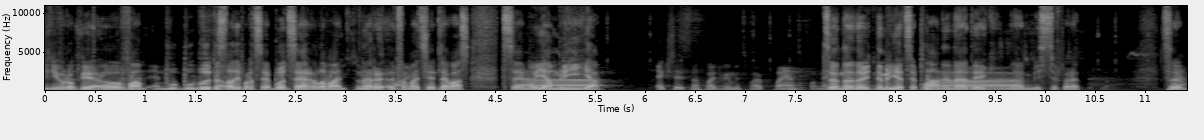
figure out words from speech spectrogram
в Європі, е, вам будуть наслати про це, бо це релевантна інформація для вас. Це моя Uh, мрія. Це на- навіть не мрія, це плани на деякі Uh, на місці вперед. Це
